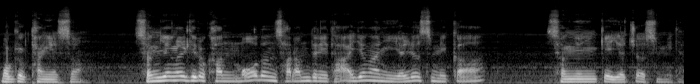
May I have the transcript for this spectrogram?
목욕탕에서 성경을 기록한 모든 사람들이 다 영안이 열렸습니까? 성령님께 여쭈었습니다.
